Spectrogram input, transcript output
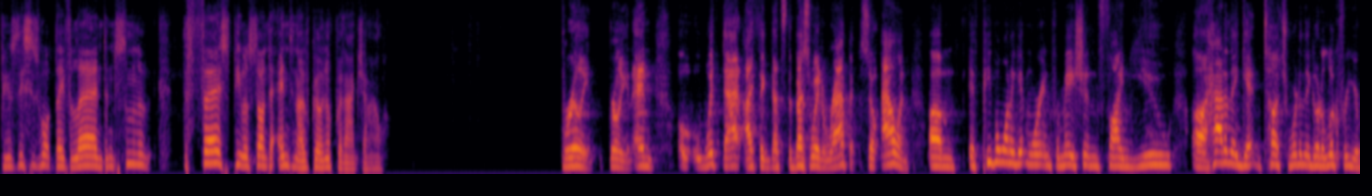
because this is what they've learned. And some of the, the first people starting to enter now have grown up with Agile. Brilliant. Brilliant. And uh, with that, I think that's the best way to wrap it. So, Allan, um, if people want to get more information, find you, uh, how do they get in touch? Where do they go to look for your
